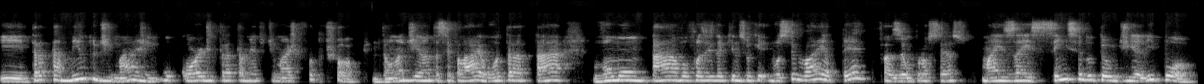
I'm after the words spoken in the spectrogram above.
E tratamento de imagem, o core de tratamento de imagem é Photoshop. Então não adianta você falar, ah, eu vou tratar, vou montar, vou fazer daqui, não sei o quê. Você vai até fazer um processo, mas a essência do teu dia ali, pô,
